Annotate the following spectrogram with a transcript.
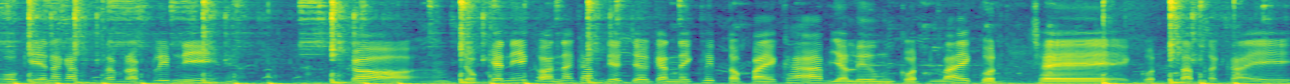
โอเคนะครับสำหรับคลิปนี้ ก็จบแค่นี้ก่อนนะครับ เดี๋ยวเจอกันในคลิปต่อไปครับ อย่าลืมกดไลค์กดแชร์ กด s u b สไครต์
